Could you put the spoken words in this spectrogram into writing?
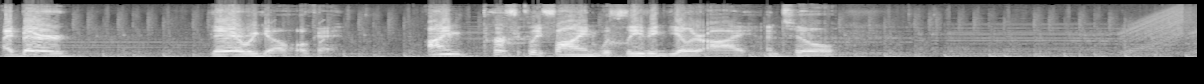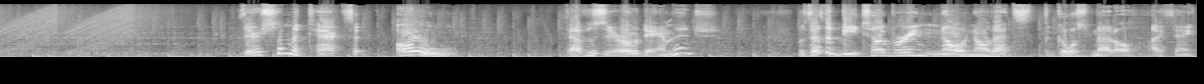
I better... There we go, okay. I'm perfectly fine with leaving the other eye until... There's some attacks that... Oh! That was zero damage? Was that the B-Tub ring? No, no, that's the Ghost Metal, I think.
